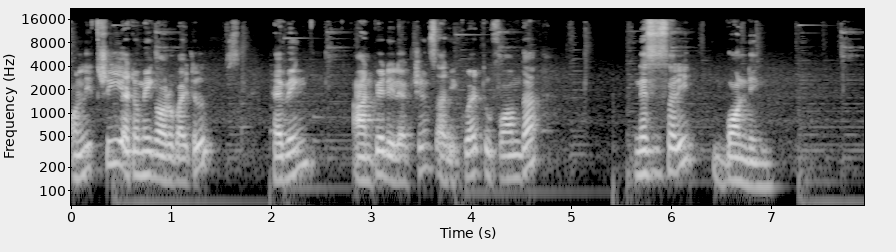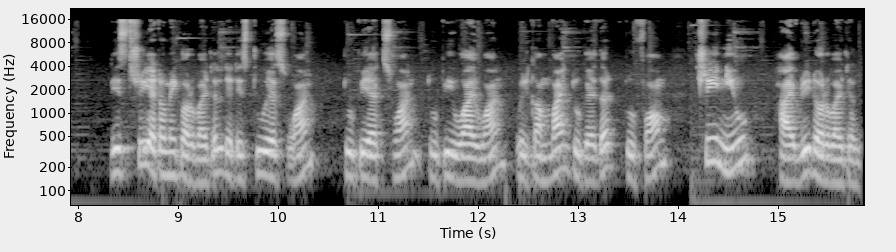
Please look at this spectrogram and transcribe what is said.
Only three atomic orbitals having unpaired electrons are required to form the necessary bonding. These three atomic orbitals that is 2s1, 2px1, 2py1 will combine together to form three new hybrid orbital.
